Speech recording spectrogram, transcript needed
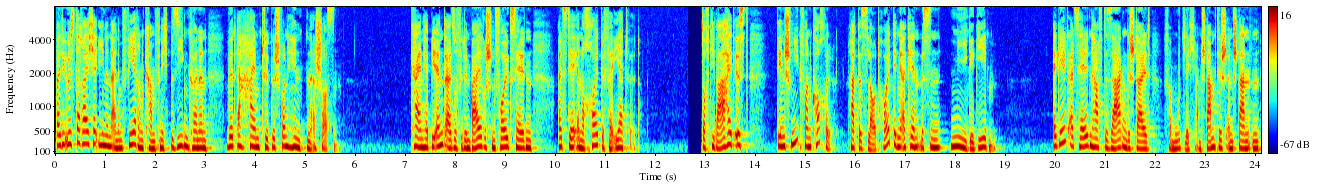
Weil die Österreicher ihn in einem fairen Kampf nicht besiegen können, wird er heimtückisch von hinten erschossen. Kein Happy End also für den bayerischen Volkshelden, als der er noch heute verehrt wird. Doch die Wahrheit ist, den Schmied von Kochel hat es laut heutigen Erkenntnissen nie gegeben. Er gilt als heldenhafte Sagengestalt, vermutlich am Stammtisch entstanden,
